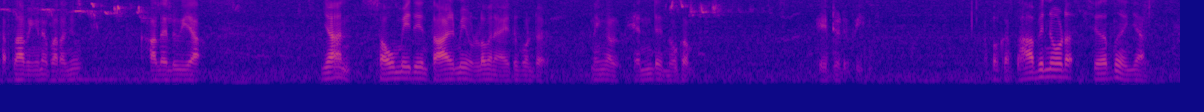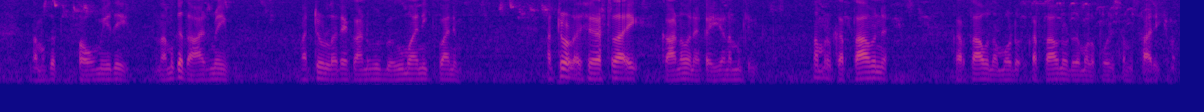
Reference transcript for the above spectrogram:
കർത്താവ് ഇങ്ങനെ പറഞ്ഞു ഹലലൂയ ഞാൻ സൗമ്യതയും താഴ്മയുള്ളവനായതുകൊണ്ട് നിങ്ങൾ എന്റെ മുഖം ഏറ്റെടുപ്പീൻ. അപ്പോൾ കർത്താവിനോട് ചേർന്ന് കഴിഞ്ഞാൽ നമുക്ക് സൗമ്യതയും നമുക്ക് താഴ്മയും മറ്റുള്ളവരെ കാണുമ്പോൾ ബഹുമാനിക്കുവാനും മറ്റുള്ള ശ്രേഷ്ഠരായി കാണുവാനൊക്കെ കഴിയണമെങ്കിൽ നമ്മൾ കർത്താവിന് കർത്താവ് നമ്മോട് കർത്താവിനോട് നമ്മൾ എപ്പോഴും സംസാരിക്കണം.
